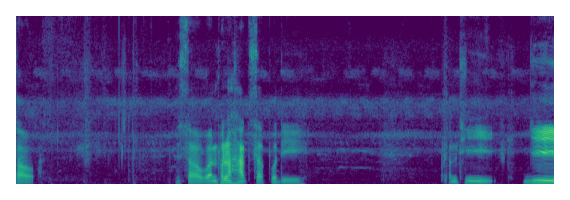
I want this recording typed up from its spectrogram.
ช้าๆ เช้าวันพฤหัสบดี วันที่ยี่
